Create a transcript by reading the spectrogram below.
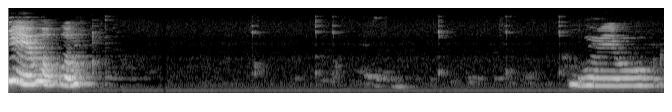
Где я могу? Ю.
